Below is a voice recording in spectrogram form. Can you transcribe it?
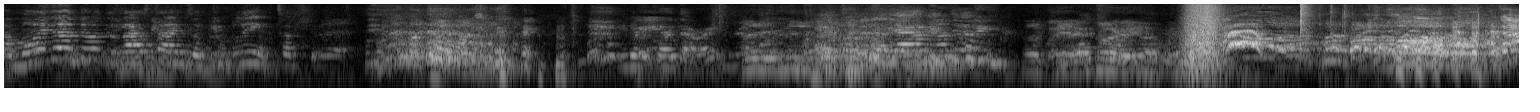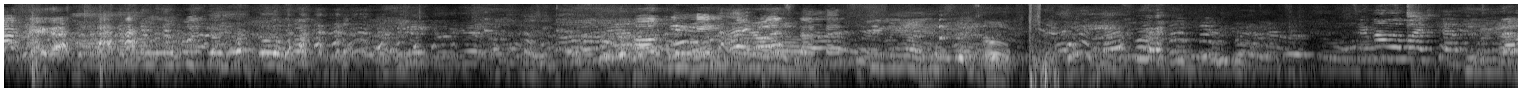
I'm only gonna do it the last time, so if you blink, tough shit. You didn't record that, right? Yeah, me too. Okay, Corey. Oh! Okay, zero, it's not that serious. Oh.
